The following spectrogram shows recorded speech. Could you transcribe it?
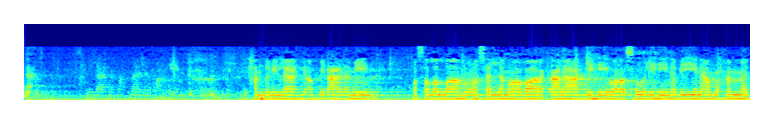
نعم. بسم الله الرحمن الرحيم. الحمد لله رب العالمين وصلى الله وسلم وبارك على عبده ورسوله نبينا محمد.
